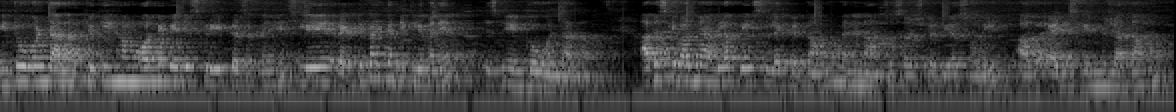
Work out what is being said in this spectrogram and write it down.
इंट्रो वन डाला, क्योंकि हम और भी पेजेस क्रिएट कर सकते हैं, इसलिए रेक्टिफाई करने के लिए मैंने इसलिए इंट्रो वन डाला। अब इसके बाद मैं अगला पेज सिलेक्ट करता हूँ। मैंने नाम से सर्च कर दिया सॉरी अब एड स्क्रीन में जाता हूँ।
